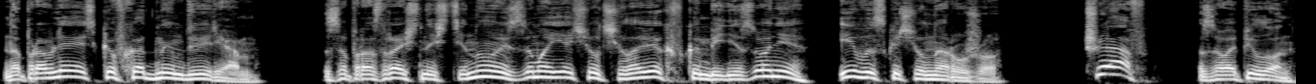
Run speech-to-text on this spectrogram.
направляясь ко входным дверям. За прозрачной стеной замаячил человек в комбинезоне и выскочил наружу. «Шеф!» — завопил он.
